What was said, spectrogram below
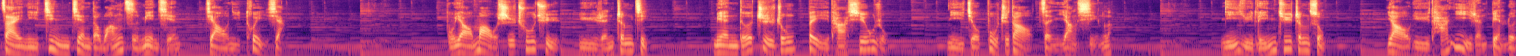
在你觐见的王子面前叫你退下。不要冒失出去。与人争竞，免得至终被他羞辱，你就不知道怎样行了。你与邻居争讼，要与他一人辩论，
